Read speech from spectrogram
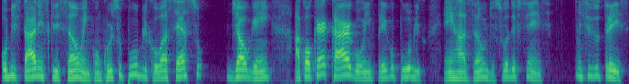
obstar inscrição em concurso público ou acesso de alguém a qualquer cargo ou emprego público em razão de sua deficiência. Inciso 3.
